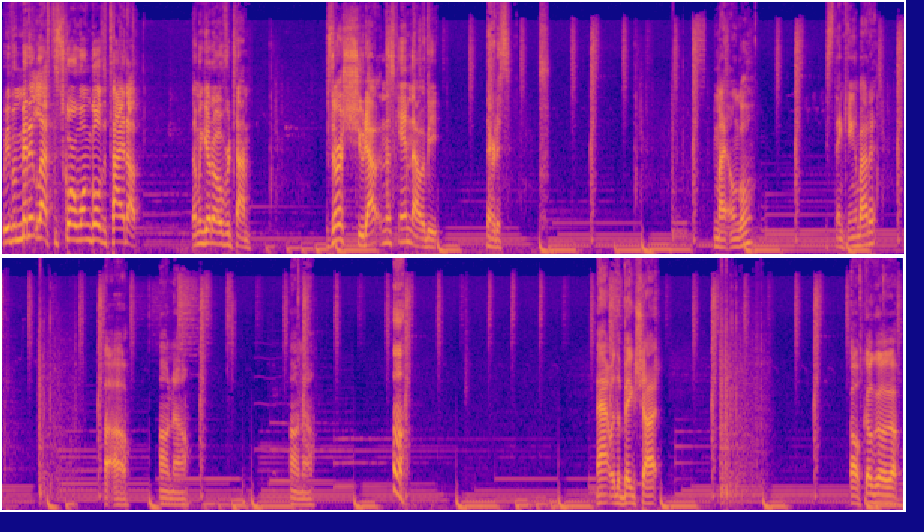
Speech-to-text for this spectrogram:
We have a minute left to score one goal to tie it up. Then we go to overtime. Is there a shootout in this game? That would be... There it is. My uncle. He's thinking about it. Uh-oh. Oh, no. Oh, no. Huh. Matt with a big shot. Oh, go, go, go.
